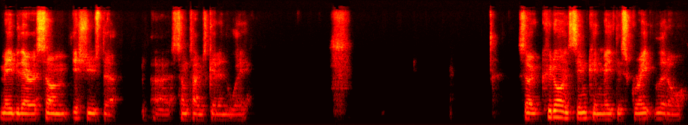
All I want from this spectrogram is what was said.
maybe there are some issues that uh, sometimes get in the way. So Kudo and Simkin made this great little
